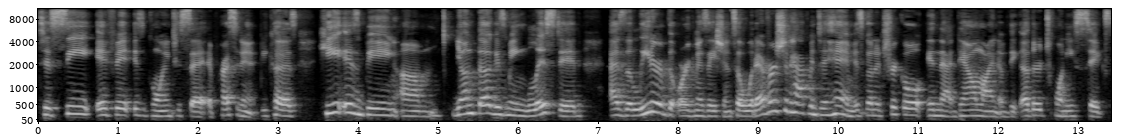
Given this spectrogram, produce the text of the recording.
to see if it is going to set a precedent because he is being, um, Young Thug is being listed as the leader of the organization. So whatever should happen to him is going to trickle in that downline of the other 26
